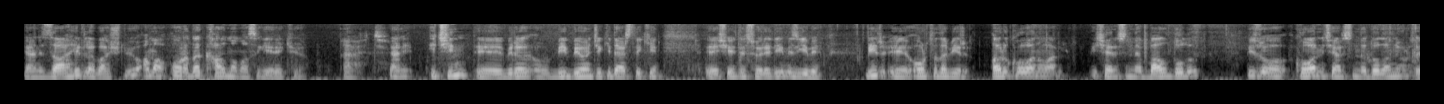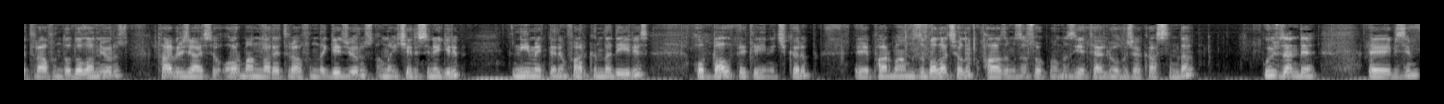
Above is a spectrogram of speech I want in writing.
Yani zahirle başlıyor ama orada kalmaması gerekiyor. Evet. Yani için e, bir, bir, bir önceki dersteki e, şeyde söylediğimiz gibi bir e, ortada bir arı kovanı var. İçerisinde bal dolu. Biz o kovan içerisinde dolanıyoruz, etrafında dolanıyoruz. Tabiri caizse ormanlar etrafında geziyoruz ama içerisine girip nimetlerin farkında değiliz. O bal peteğini çıkarıp e, parmağımızı bala çalıp ağzımıza sokmamız yeterli olacak aslında. Bu yüzden de e, bizim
